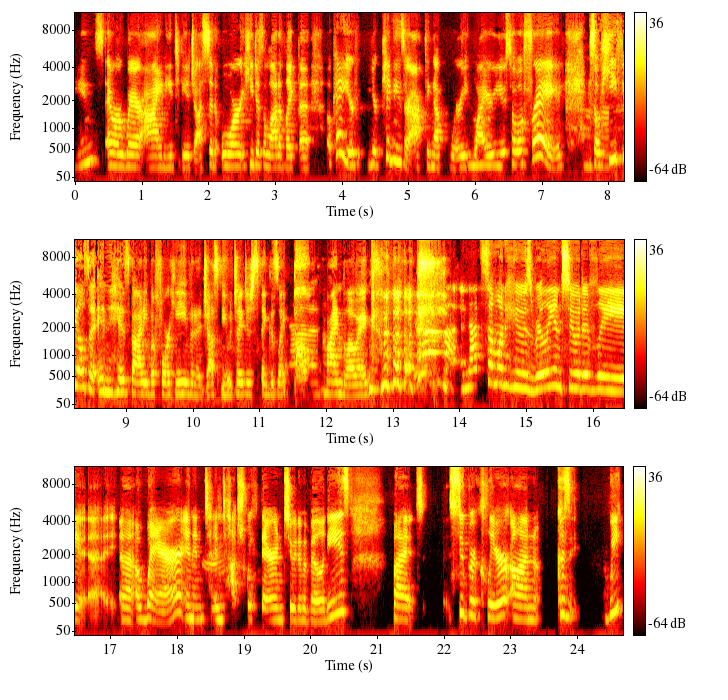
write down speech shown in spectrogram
pains or where I need to be adjusted. Or he does a lot of like the, okay, your your kidneys are acting up. Where mm-hmm. why are mm-hmm. you so afraid? Uh-huh. So he feels it in his body before he even adjusts me, which I just think is like yeah. mind blowing. yeah. And that's someone who's really intuitively uh, uh, aware and in, in mm-hmm. touch with their intuitive abilities, but super clear on because we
